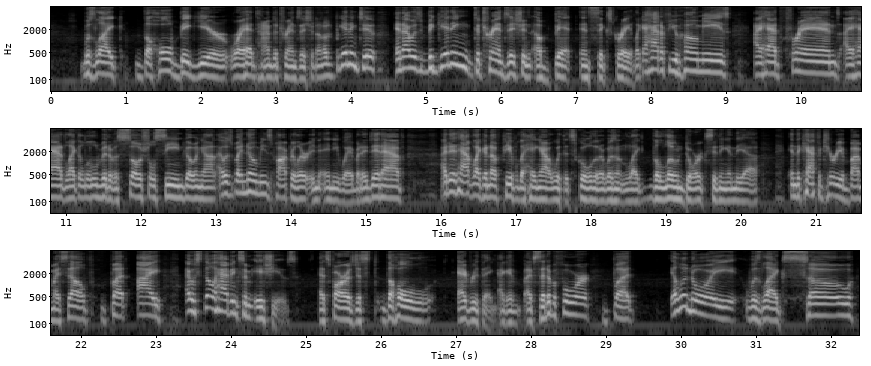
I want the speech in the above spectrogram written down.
was like the whole big year where I had time to transition. And I was beginning to, and I was beginning to transition a bit in sixth grade. Like I had a few homies. I had friends. I had like a little bit of a social scene going on. I was by no means popular in any way, but I did have I did have like enough people to hang out with at school that I wasn't like the lone dork sitting in the uh, in the cafeteria by myself. But I I was still having some issues as far as just the whole everything. I, I've said it before, but Illinois was like so.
